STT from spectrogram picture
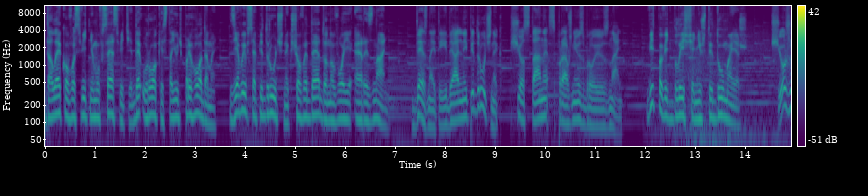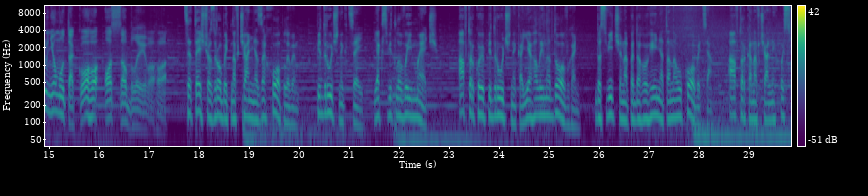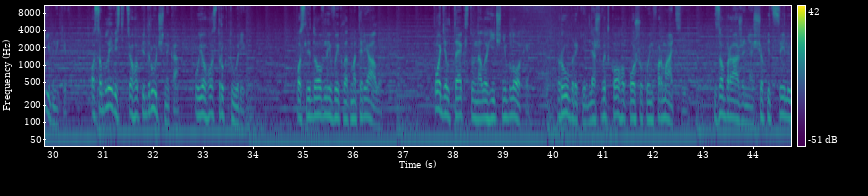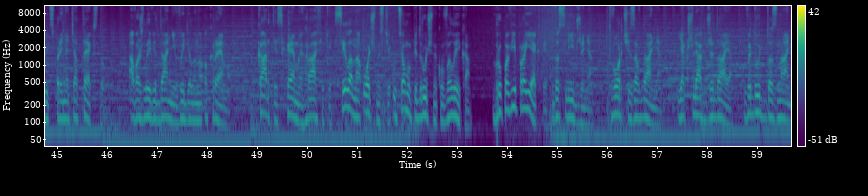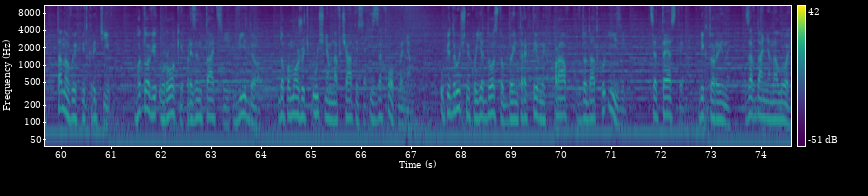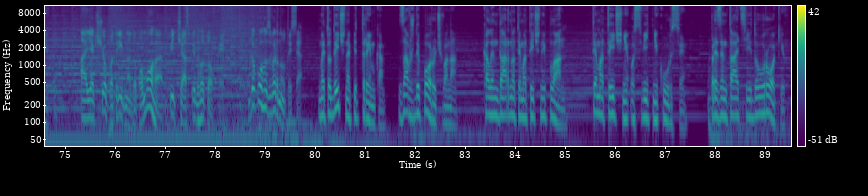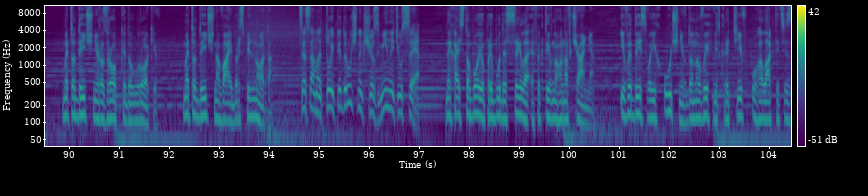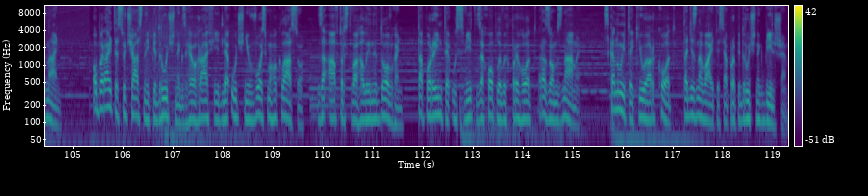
Далеко в освітньому всесвіті, де уроки стають пригодами, з'явився підручник, що веде до нової ери знань. Де знайти ідеальний підручник, що стане справжньою зброєю знань? Відповідь ближче, ніж ти думаєш. Що ж у ньому такого особливого? Це те, що зробить навчання захопливим. Підручник цей, як світловий меч. Авторкою підручника є Галина Довгань, досвідчена педагогиня та науковиця, авторка навчальних посібників. Особливість цього підручника у його структурі, послідовний виклад матеріалу, поділ тексту на логічні блоки, рубрики для швидкого пошуку інформації, зображення, що підсилюють сприйняття тексту, а важливі дані виділено окремо. Карти, схеми, графіки, сила наочності у цьому підручнику велика. Групові проєкти, дослідження, творчі завдання, як шлях джедая, ведуть до знань та нових відкриттів. Готові уроки, презентації, відео допоможуть учням навчатися із захопленням. У підручнику є доступ до інтерактивних вправ в додатку Easy. Це тести, вікторини, завдання на логіку. А якщо потрібна допомога під час підготовки, до кого звернутися? Методична підтримка завжди поруч вона, календарно-тематичний план, тематичні освітні курси, презентації до уроків, методичні розробки до уроків, методична вайбер-спільнота. Це саме той підручник, що змінить усе. Нехай з тобою прибуде сила ефективного навчання і веди своїх учнів до нових відкриттів у галактиці знань. Обирайте сучасний підручник з географії для учнів 8 класу за авторства Галини Довгань та пориньте у світ захопливих пригод разом з нами. Скануйте QR-код та дізнавайтеся про підручник більше.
